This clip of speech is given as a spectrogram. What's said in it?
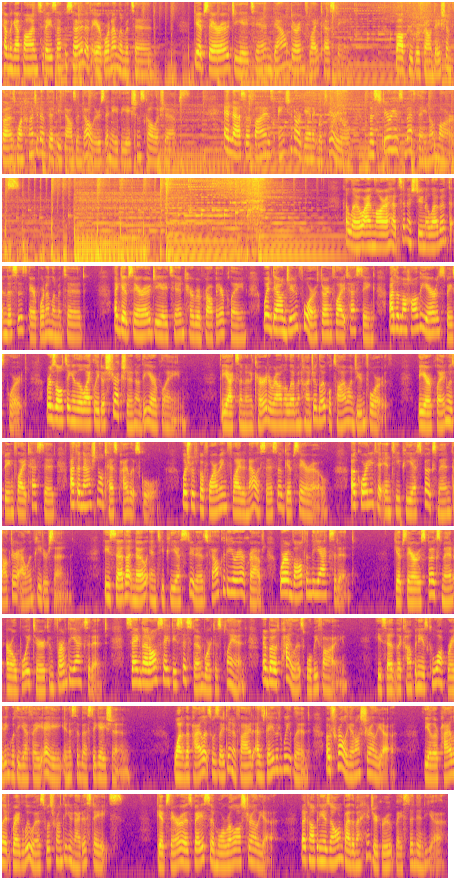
Coming up on today's episode of Airborne Unlimited GippsAero GA 10 down during flight testing. Bob Hoover Foundation funds $150,000 in aviation scholarships. And NASA finds ancient organic material, mysterious methane on Mars. Hello, I'm Laura Hudson. It's June 11th, and this is Airborne Unlimited. A GippsAero GA-10 turboprop airplane went down June 4th during flight testing at the Mojave Air and Spaceport, resulting in the likely destruction of the airplane. The accident occurred around 1100 local time on June 4th. The airplane was being flight tested at the National Test Pilot School, which was performing flight analysis of GippsAero, according to NTPS spokesman Dr. Alan Peterson. He said that no NTPS students, faculty, or aircraft, were involved in the accident. GippsAero spokesman Earle Boyter confirmed the accident, saying that all safety systems worked as planned and both pilots will be fine. He said that the company is cooperating with the FAA in its investigation. One of the pilots was identified as David Wheatland of Traralgon, Australia. The other pilot, Greg Lewis, was from the United States. GippsAero is based in Morwell, Australia. The company is owned by the Mahindra Group based in India.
